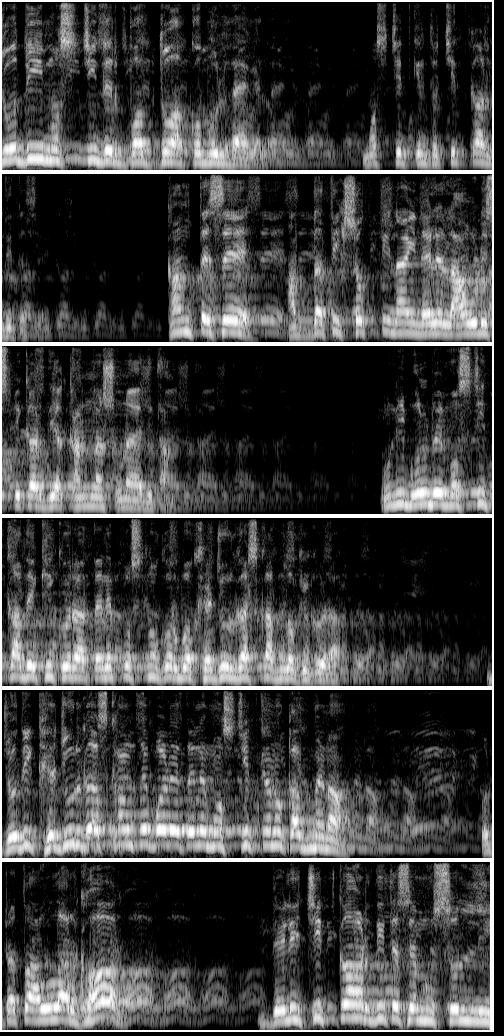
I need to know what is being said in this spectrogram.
যদি মসজিদের বদোয়া কবুল হয়ে গেল, মসজিদ কিন্তু চিৎকার দিতেছে। কানতেছে, আধ্যাত্মিক শক্তি নাই, নাইলে লাউড স্পিকার দিয়া কান্না শোনায় দিতাম। উনি বলবে, মসজিদ কাঁদে কি করা তাহলে প্রশ্ন করব, খেজুর গাছ কাঁদলো কি করা যদি খেজুর গাছ কাঁদতে পারে, তাহলে মসজিদ কেন কাঁদবে না? ওটা তো আল্লাহর ঘর। ডেলি চিৎকার দিতেছে, মুসল্লি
